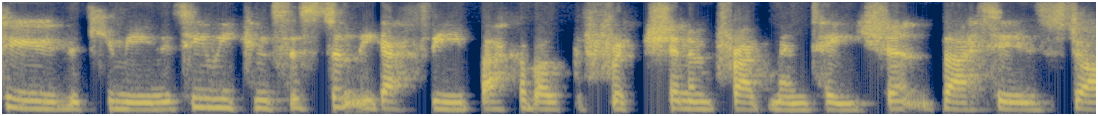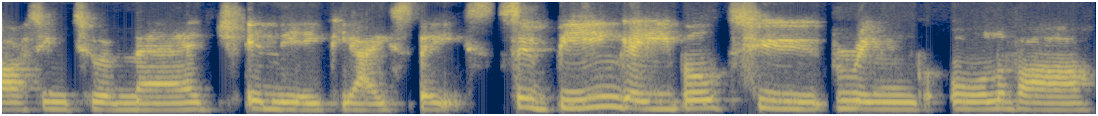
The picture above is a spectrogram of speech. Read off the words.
to the community, we consistently get feedback about the friction and fragmentation that is starting to emerge in the API space. So being able to bring all of our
